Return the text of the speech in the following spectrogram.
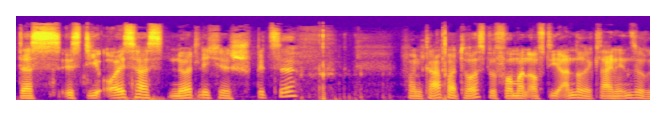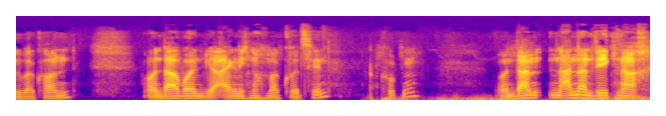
Das ist die äußerst nördliche Spitze von Karpathos, bevor man auf die andere kleine Insel rüberkommt. Und da wollen wir eigentlich noch mal kurz hin, gucken. Und dann einen anderen Weg nach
